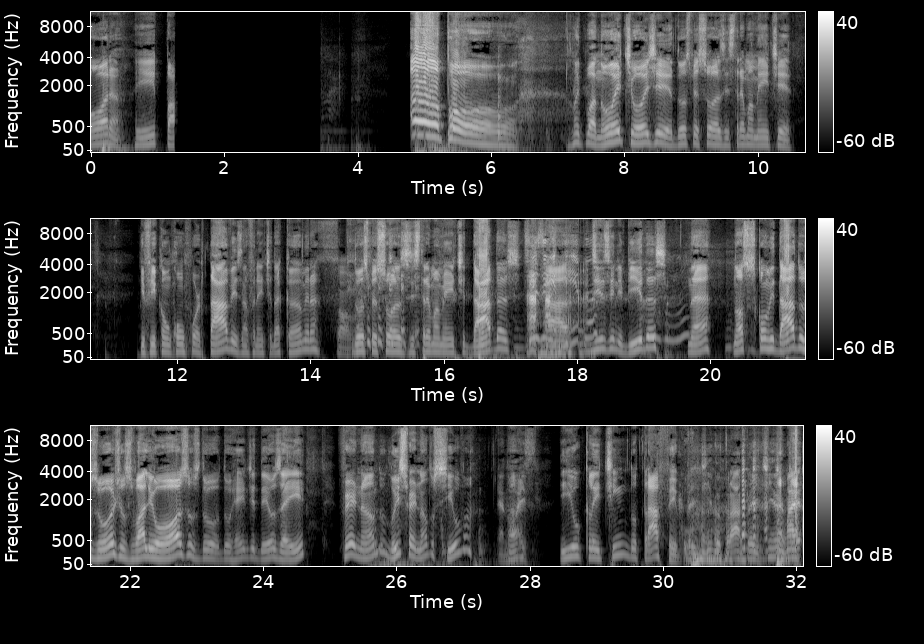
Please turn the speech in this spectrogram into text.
Bora. E pau. Ô, povo! Muito boa noite. Hoje, duas pessoas extremamente que ficam confortáveis na frente da câmera. Só. Duas pessoas extremamente dadas, Desinibidas. ah, desinibidas, né? Nossos convidados hoje, os valiosos do, do Reino de Deus aí, Fernando, Luiz Fernando Silva É nóis. E o Cleitinho do Tráfego. Cleitinho do tráfico, Cleitinho. Mas,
